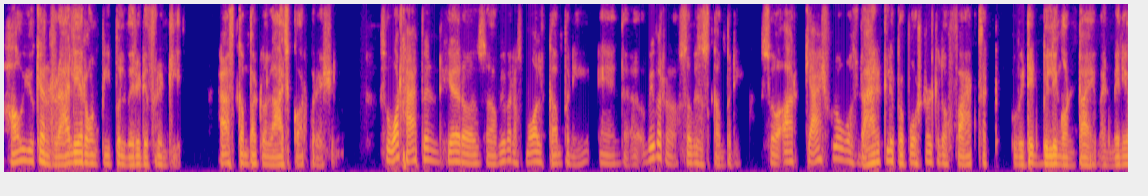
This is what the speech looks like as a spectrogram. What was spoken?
how you can rally around people very differently as compared to a large corporation. So what happened here was uh, we were a small company and uh, we were a services company. So our cash flow was directly proportional to the fact that we did billing on time, and many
